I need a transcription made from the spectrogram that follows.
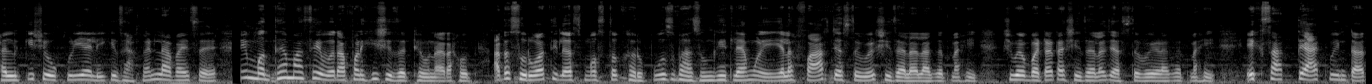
हलकीशी उकळी आली की झाकण लावायचं आहे आणि मध्यम आसेवर आपण ही शिजत ठेवणार आहोत. आता सुरुवातीलाच मस्त खरपूस भाजून घेतल्यामुळे याला फार जास्त वेळ शिजायला लागत नाही. शिवाय बटाटा शिजायला जास्त वेळ लागत नाही. एक सात ते आठ मिनिटात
